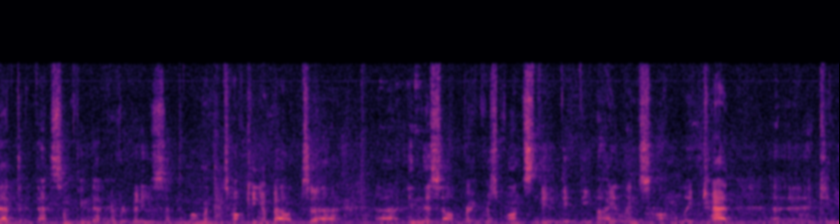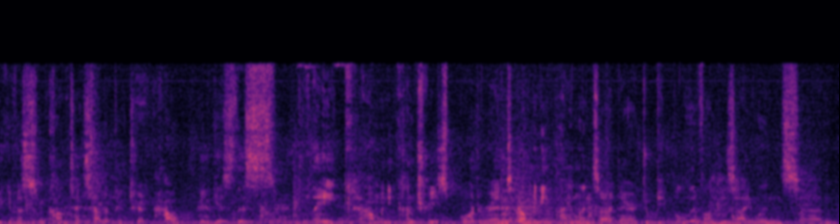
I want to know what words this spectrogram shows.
That that's something that everybody's at the moment talking about uh, uh, in this outbreak response. The, the, the islands on Lake Chad. Uh, can you give us some context how to picture it? How big is this lake? How many countries border it? How many islands are there? Do people live on these islands? Um,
